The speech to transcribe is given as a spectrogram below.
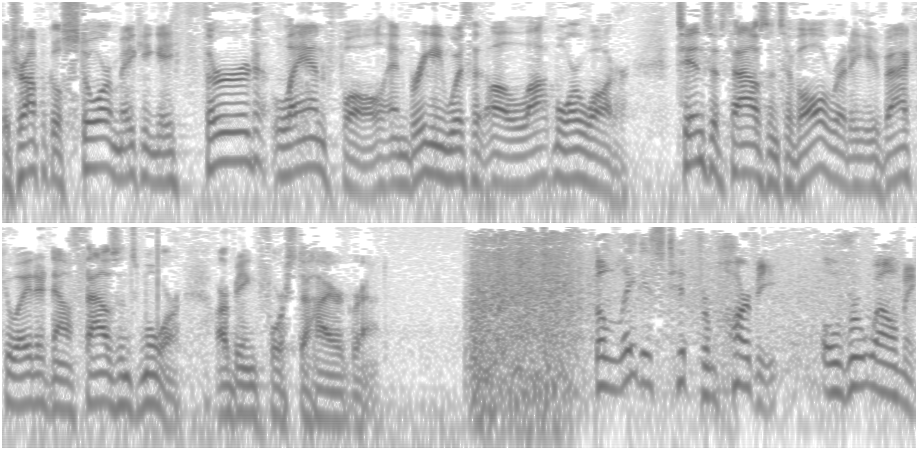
The tropical storm making a third landfall and bringing with it a lot more water. Tens of thousands have already evacuated. Now thousands more are being forced to higher ground. The latest hit from Harvey, overwhelming.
